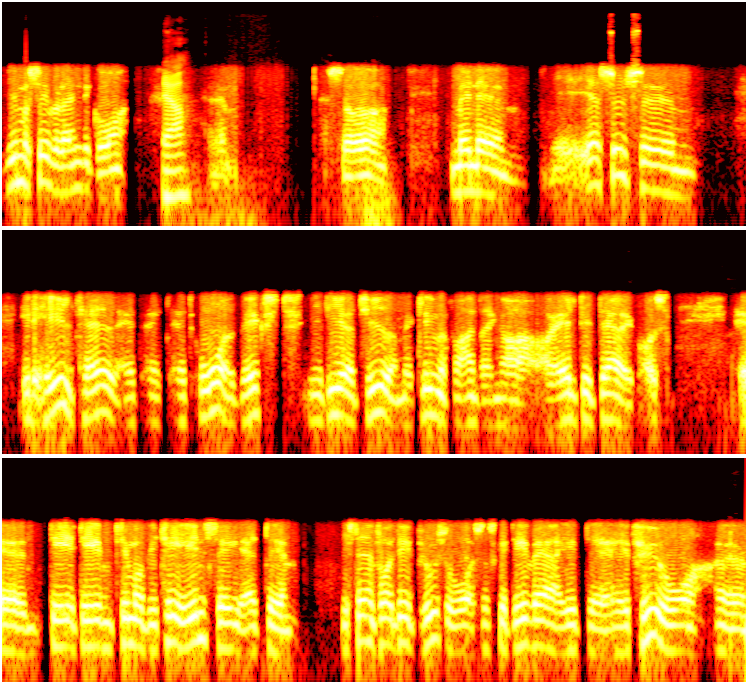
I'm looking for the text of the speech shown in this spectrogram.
Vi må se, hvordan det går. Ja, Så, men øh, jeg synes øh, i det hele taget, at, at, at ordet vækst i de her tider med klimaforandringer og, og alt det der, ikke også, øh, det, det, det må vi til at indse, at øh, i stedet for, at det er et plusord, så skal det være et, øh, et fyreord. Øh,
